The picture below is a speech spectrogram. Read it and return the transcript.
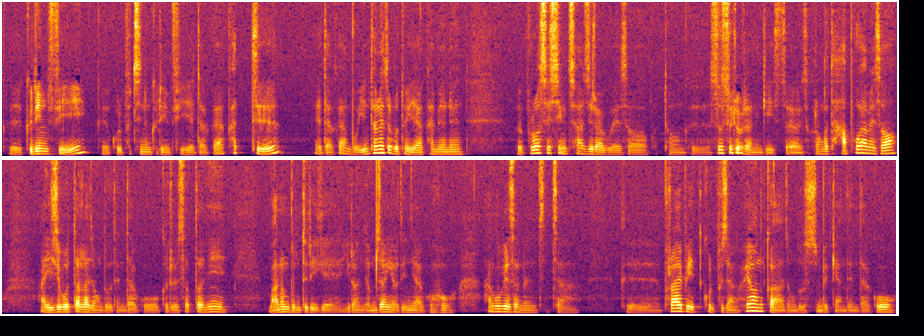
그 그린피, 그 골프 치는 그린피에다가 카트에다가 뭐 인터넷을 보통 예약하면은 그 프로세싱 차지라고 해서 보통 그 수수료라는 게 있어요. 그래서 그런 거 다 포함해서 한 25달러 정도 된다고 글을 썼더니 많은 분들이 이게 이런 염장이 어딨냐고 한국에서는 진짜 그 프라이빗 골프장 회원가 정도 수준밖에 안 된다고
